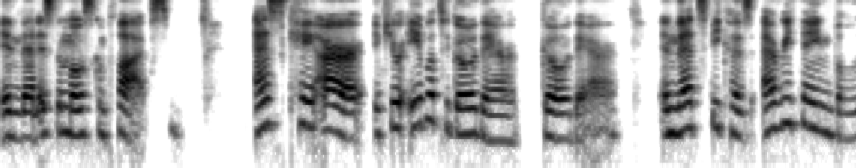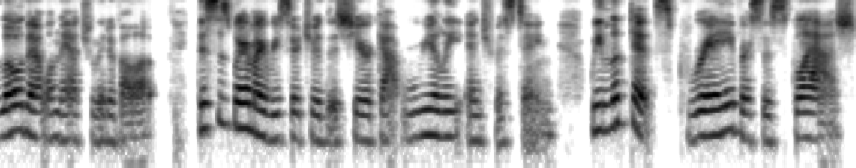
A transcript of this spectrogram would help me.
and that is the most complex. SKR, if you're able to go there, go there. And that's because everything below that will naturally develop. This is where my researcher this year got really interesting. We looked at spray versus splash.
